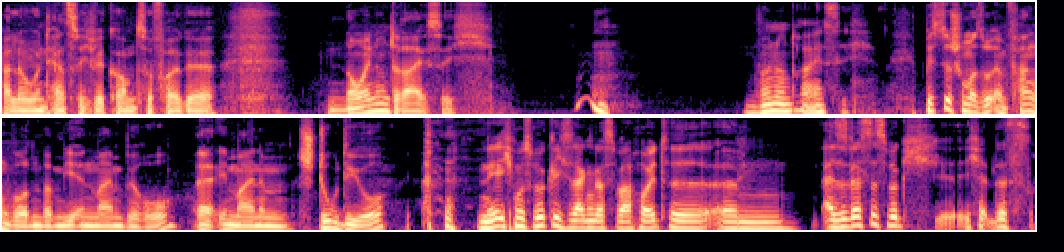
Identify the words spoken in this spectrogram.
Hallo und herzlich willkommen zur Folge 39. 39. Bist du schon mal so empfangen worden bei mir in meinem Büro, äh, in meinem Studio? Nee, ich muss wirklich sagen, das war heute, ähm, also das ist wirklich, ich, das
